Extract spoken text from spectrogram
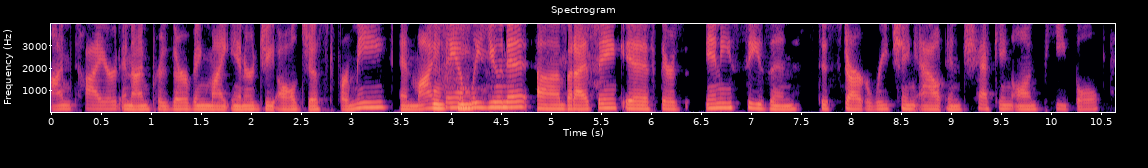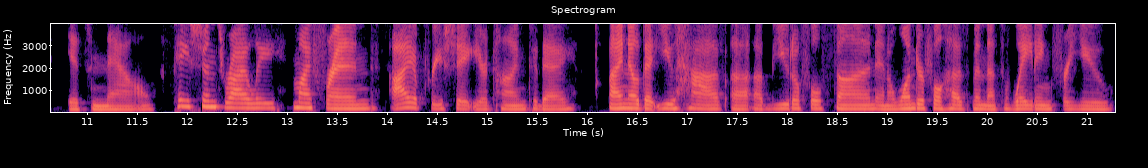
I'm tired and I'm preserving my energy all just for me and my mm-hmm. family unit. Um, but I think if there's any season to start reaching out and checking on people it's now. Patience Riley, my friend, I appreciate your time today. I know that you have a, a, beautiful son and a wonderful husband that's waiting for you.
